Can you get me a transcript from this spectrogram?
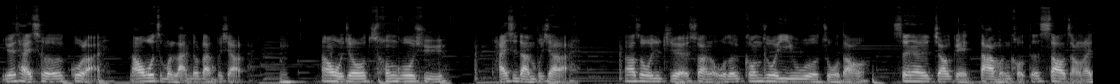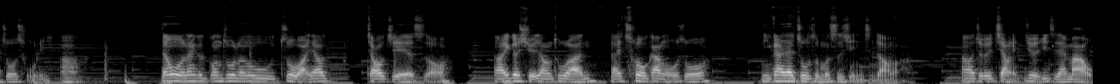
有一台车过来，然后我怎么拦都拦不下来。嗯，然后我就冲过去，还是拦不下来。那时候我就觉得算了，我的工作义务我做到了，剩下就交给大门口的哨长来做处理。嗯，等我那个工作任务做完要交接的时候，然后一个学长突然来抽干我说：“你刚才在做什么事情？你知道吗？”然后就会讲，就一直在骂我。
